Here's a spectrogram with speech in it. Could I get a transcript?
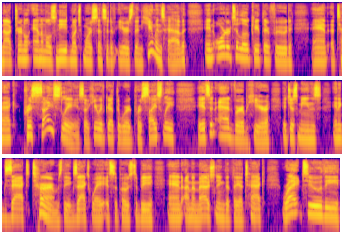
Nocturnal animals need much more sensitive ears than humans have in order to locate their food and attack precisely. So here we've got the word precisely. It's an adverb here. It just means in exact terms, the exact way it's supposed to be. And I'm imagining that they attack right to the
